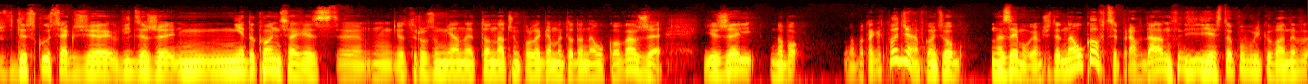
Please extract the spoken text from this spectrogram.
w dyskusjach, gdzie widzę, że nie do końca jest e, zrozumiane to, na czym polega metoda naukowa, że jeżeli, no bo, no bo tak jak powiedziałem, w końcu zajmują się tym naukowcy, prawda? Jest to publikowane w, e,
